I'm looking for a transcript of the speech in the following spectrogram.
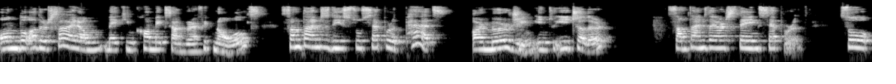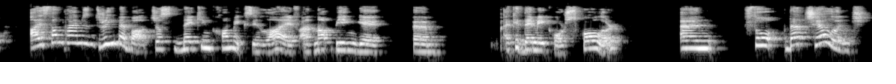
on the other side, I'm making comics and graphic novels. Sometimes these two separate paths are merging into each other. Sometimes they are staying separate. So I sometimes dream about just making comics in life and not being a um, academic or scholar. And so that challenge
